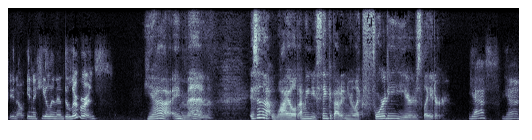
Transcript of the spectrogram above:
you know in a healing and deliverance Yeah. Amen. Isn't that wild? I mean, you think about it and you're like 40 years later. yes yeah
